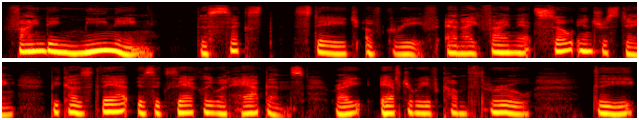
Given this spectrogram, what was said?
Finding Meaning, the Sixth stage of grief. And I find that so interesting because that is exactly what happens, right? After we've come through the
